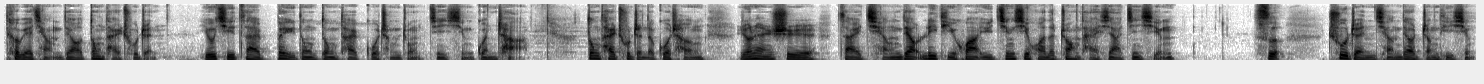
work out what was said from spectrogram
特别强调动态触诊，尤其在被动动态过程中进行观察。动态触诊的过程仍然是在强调立体化与精细化的状态下进行。四、触诊强调整体性，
